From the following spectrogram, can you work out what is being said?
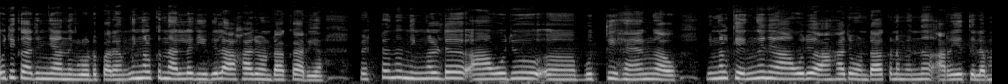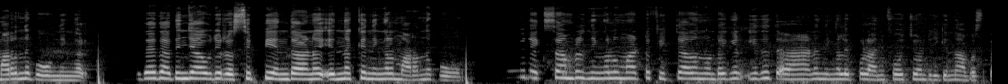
ഒരു കാര്യം ഞാൻ നിങ്ങളോട് പറയാം. നിങ്ങൾക്ക് നല്ല രീതിയിൽ ആഹാരം ഉണ്ടാക്കാൻ അറിയാം. പെട്ടെന്ന് നിങ്ങളുടെ ആ ഒരു ബുദ്ധി ഹാങ് ആവും. നിങ്ങൾക്ക് എങ്ങനെ ആ ഒരു ആഹാരം ഉണ്ടാക്കണമെന്ന് അറിയത്തില്ല. മറന്നു പോകും നിങ്ങൾ. അതായത് അതിന്റെ ആ ഒരു റെസിപ്പി എന്താണ് എന്നൊക്കെ നിങ്ങൾ മറന്നു പോകും. ഒരു എക്സാമ്പിൾ നിങ്ങളുമായിട്ട് ഫിറ്റ് ആകുന്നുണ്ടെങ്കിൽ ഇത് ആണ് നിങ്ങളിപ്പോൾ അനുഭവിച്ചുകൊണ്ടിരിക്കുന്ന അവസ്ഥ.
